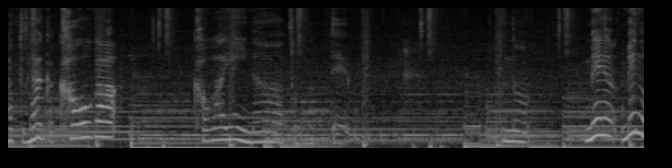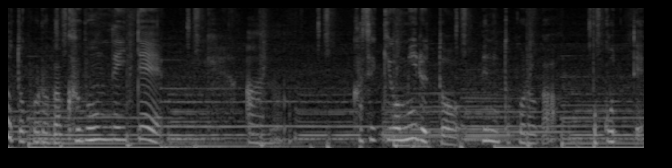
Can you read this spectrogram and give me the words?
あとなんか顔が可愛いなと思ってこの目目のところがくぼんでいて石を見ると目のところがボコって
